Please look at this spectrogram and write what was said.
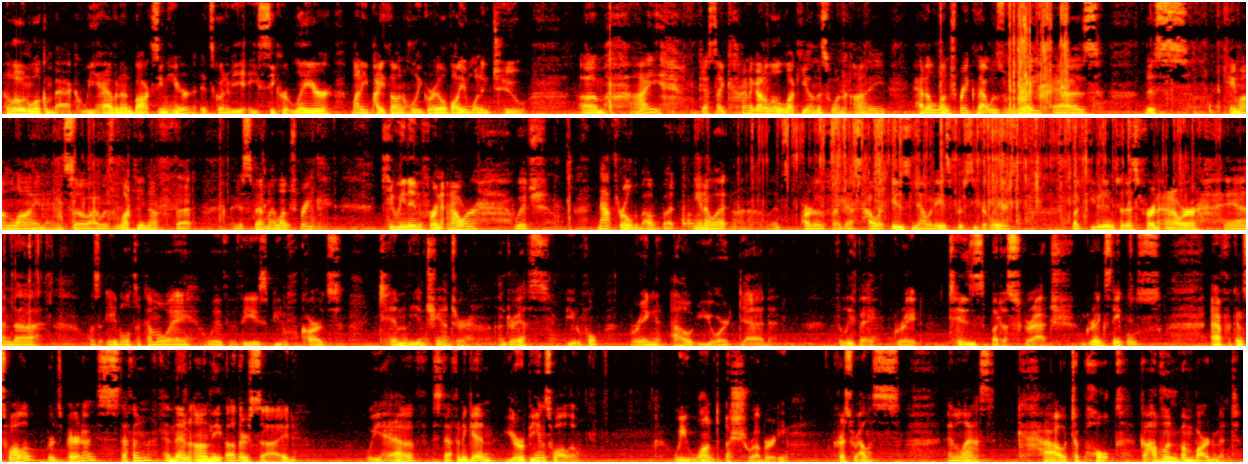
Hello and welcome back. We have an unboxing here. It's going to be a Secret Lair Monty Python Holy Grail Volume 1 and 2. Um, I guess I kind of got a little lucky on this one. I had a lunch break that was right as this came online, and so I was lucky enough that I just spent my lunch break queuing in for an hour, which not thrilled about, but you know what? It's part of, I guess, how it is nowadays for Secret Lairs but queued into this for an hour and uh, was able to come away with these beautiful cards. Tim the Enchanter. Andreas, beautiful. Bring out your dead. Felipe, great. Tis but a scratch. Greg Staples, African Swallow, Birds of Paradise, Stefan, and then on the other side, we have Stefan again, European Swallow. We want a shrubbery. Chris Rallis, and last, Catapult, Goblin Bombardment.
